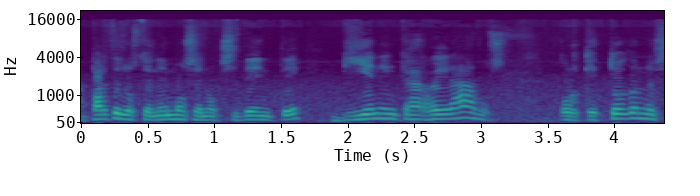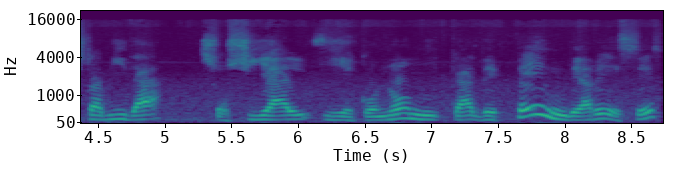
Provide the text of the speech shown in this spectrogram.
Aparte los tenemos en Occidente bien encarrerados, porque toda nuestra vida social y económica depende a veces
